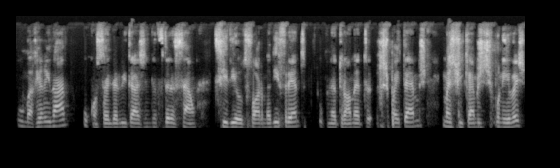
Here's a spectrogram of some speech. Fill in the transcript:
uma realidade, o Conselho de Arbitragem da Federação decidiu de forma diferente, o que naturalmente respeitamos, mas ficamos disponíveis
